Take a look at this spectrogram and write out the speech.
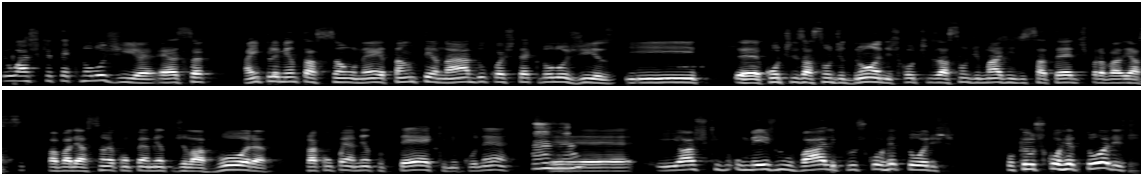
eu acho que é tecnologia. Essa a implementação, né? Está antenado com as tecnologias e é, com utilização de drones, com utilização de imagens de satélites para avaliação, avaliação e acompanhamento de lavoura, para acompanhamento técnico, né? Uhum. É, e eu acho que o mesmo vale para os corretores, porque os corretores, de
